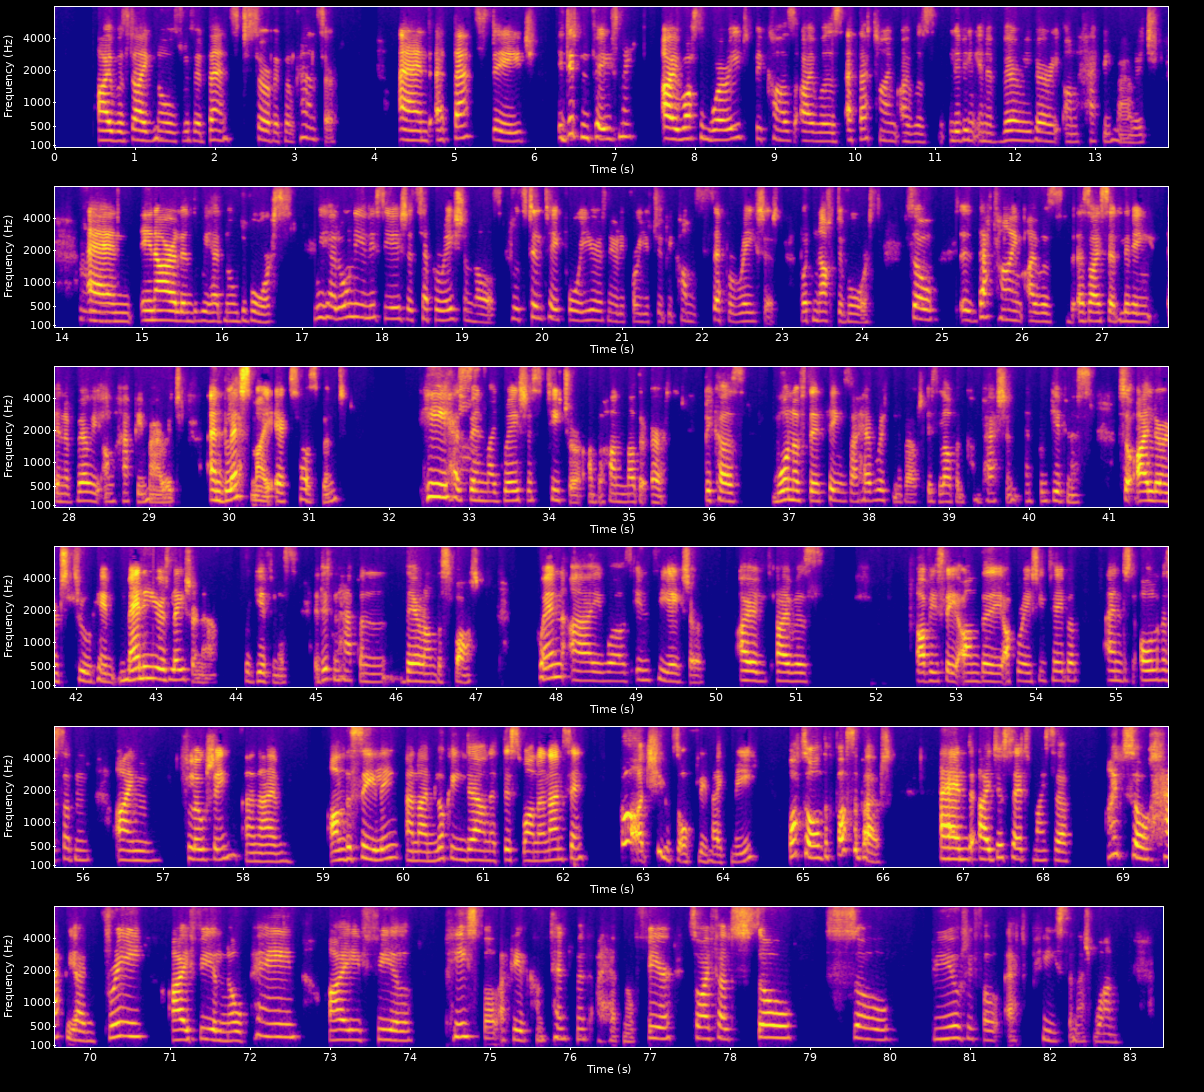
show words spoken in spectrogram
I was diagnosed with advanced cervical cancer. And at that stage, it didn't phase me. I wasn't worried because I was, at that time, I was living in a very, very unhappy marriage. Mm. And in Ireland, we had no divorce. We had only initiated separation laws. It would still take four years nearly for you to become separated, but not divorced. So at that time, I was, as I said, living in a very unhappy marriage. And bless my ex husband, he has been my greatest teacher on upon Mother Earth because one of the things I have written about is love and compassion and forgiveness. So I learned through him many years later now forgiveness. It didn't happen there on the spot. When I was in theatre, I, I was obviously on the operating table, and all of a sudden I'm floating and I'm on the ceiling and I'm looking down at this one and I'm saying, God, she looks awfully like me. What's all the fuss about? And I just said to myself, I'm so happy. I'm free. I feel no pain. I feel peaceful. I feel contentment. I have no fear. So I felt so, so beautiful at peace and at one.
